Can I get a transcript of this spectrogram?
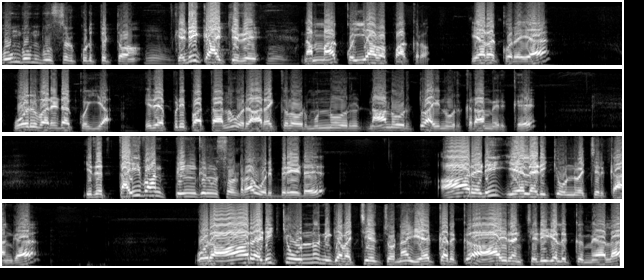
பூம்பும் பூஸ்டர் கொடுத்துட்டோம். செடி காய்க்குது. நம்ம கொய்யாவை பார்க்கிறோம். ஏறக்குறைய ஒரு வருட கொய்யா. இது எப்படி பார்த்தாலும் ஒரு அரை கிலோ ஒரு முந்நூறு நானூறு டு ஐநூறு கிராம் இருக்கு. இது தைவான் பிங்குன்னு சொல்ற ஒரு பிரீடு ஆறு அடி ஏழு அடிக்கு ஒன்று வச்சிருக்காங்க. ஒரு ஆறு அடிக்கு ஒன்று நீங்கள் வச்சேன்னு சொன்னால் ஏக்கருக்கு ஆயிரம் செடிகளுக்கு மேலே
